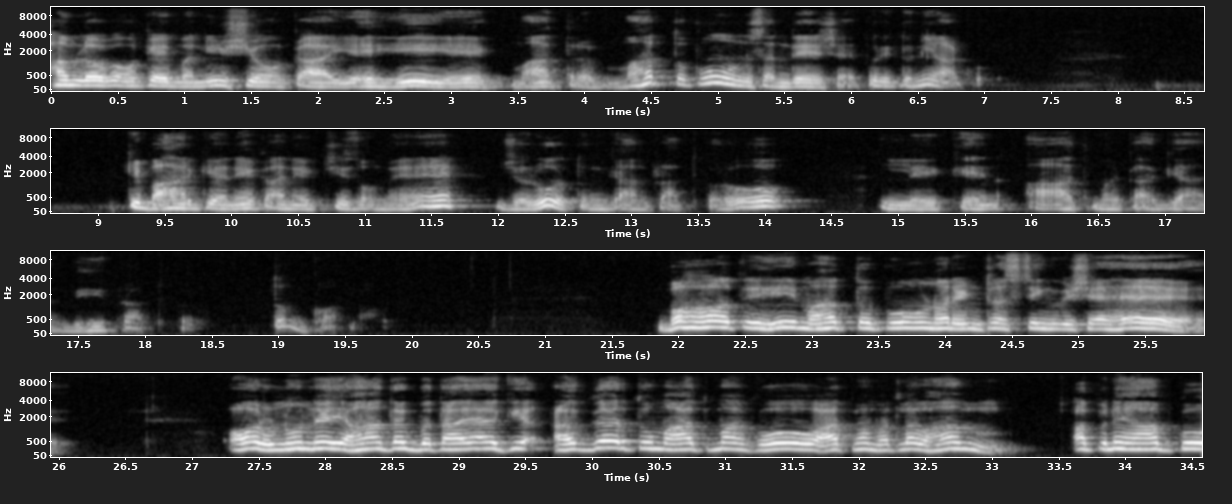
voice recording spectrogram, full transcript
हम लोगों के मनुष्यों का यही एक मात्र महत्वपूर्ण संदेश है पूरी दुनिया को, कि बाहर की अनेक अनेक चीज़ों में ज़रूर तुम ज्ञान प्राप्त करो, लेकिन आत्मा का ज्ञान भी प्राप्त करो। तुम कौन हो? बहुत ही महत्वपूर्ण और इंटरेस्टिंग विषय है। और उन्होंने यहाँ तक बताया कि अगर तुम आत्मा को, आत्मा मतलब हम, अपने आप को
